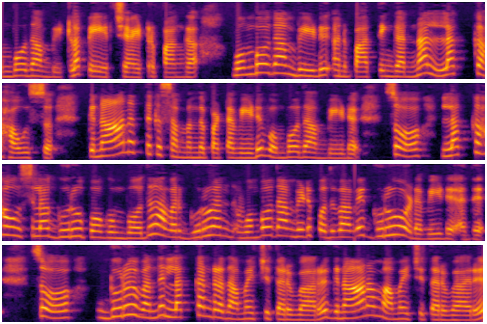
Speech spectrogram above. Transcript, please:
ஒன்பதாம் வீட்டுல பயிற்சி ஆயிட்டு இருப்பாங்க ஒன்பதாம் வீடு பாத்தீங்கன்னா லக் ஹவுஸ். ஞானத்துக்கு சம்பந்தப்பட்ட வீடு ஒன்பதாம் வீடு. சோ லக் ஹவுஸ்ல குரு போகும்போது அவர் குரு அந்த ஒன்பதாம் வீடு பொதுவாவே குருவோட வீடு அது. சோ குரு வந்து லக்ன்றது அமைச்சு தருவாரு ஞானம் அமைச்சு தருவாரு.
